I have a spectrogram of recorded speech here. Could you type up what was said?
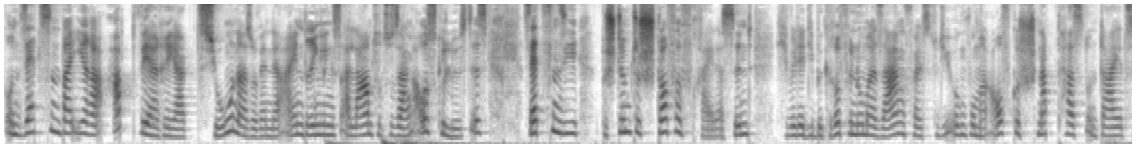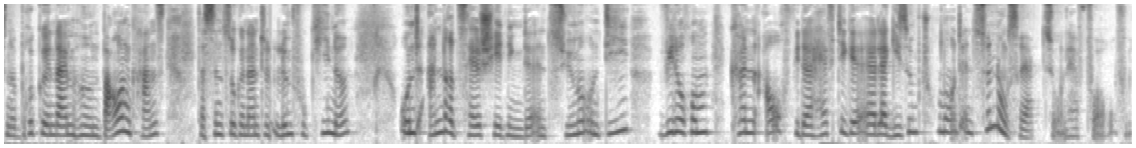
und setzen bei ihrer Abwehrreaktion, also wenn der Eindringlingsalarm sozusagen ausgelöst ist, setzen sie bestimmte Stoffe frei. Das sind, ich will dir die Begriffe nur mal sagen, falls du die irgendwo mal aufgeschnappt hast und da jetzt eine Brücke in deinem Hirn bauen kannst. Das sind sogenannte Lymphokine und andere zellschädigende Enzyme und die wiederum können auch wieder heftige Allergiesymptome und Entzündungsreaktionen hervorrufen.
